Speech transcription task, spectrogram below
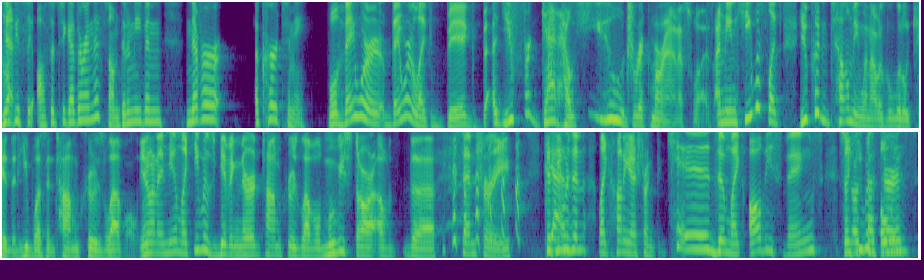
Yes. obviously also together in this film, didn't even never occur to me. Well, they were they were like big. Uh, you forget how huge Rick Moranis was. I mean, he was like you couldn't tell me when I was a little kid that he wasn't Tom Cruise level. You know what I mean? Like he was giving nerd Tom Cruise level movie star of the century. Because he was in like Honey I Shrunk the Kids and like all these things. So he was always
